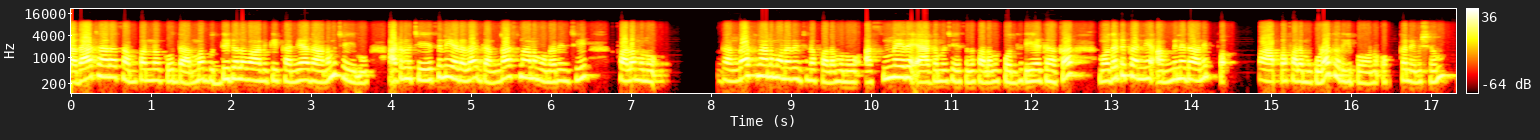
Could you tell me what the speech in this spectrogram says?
సదాచార సంపన్నకు ధర్మ బుద్ధి గలవానికి కన్యాదానం చేయము. అటులు చేసిన ఎడల గంగా స్నానం ఉనరించి ఫలమును గంగా స్నానం ఉనరించిన ఫలమును అశ్వమేధ యాగము చేసిన ఫలము పొందియే కాక మొదటి కన్య అమ్మిన దాని ప- పాప ఫలము కూడా తొలగిపోవను. ఒక్క నిమిషం.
